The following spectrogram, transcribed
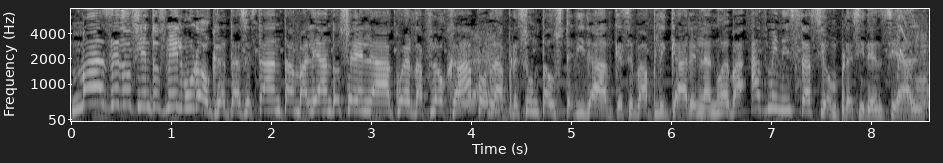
Más de 200 mil burócratas están tambaleándose en la cuerda floja por la presunta austeridad que se va a aplicar en la nueva administración presidencial.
